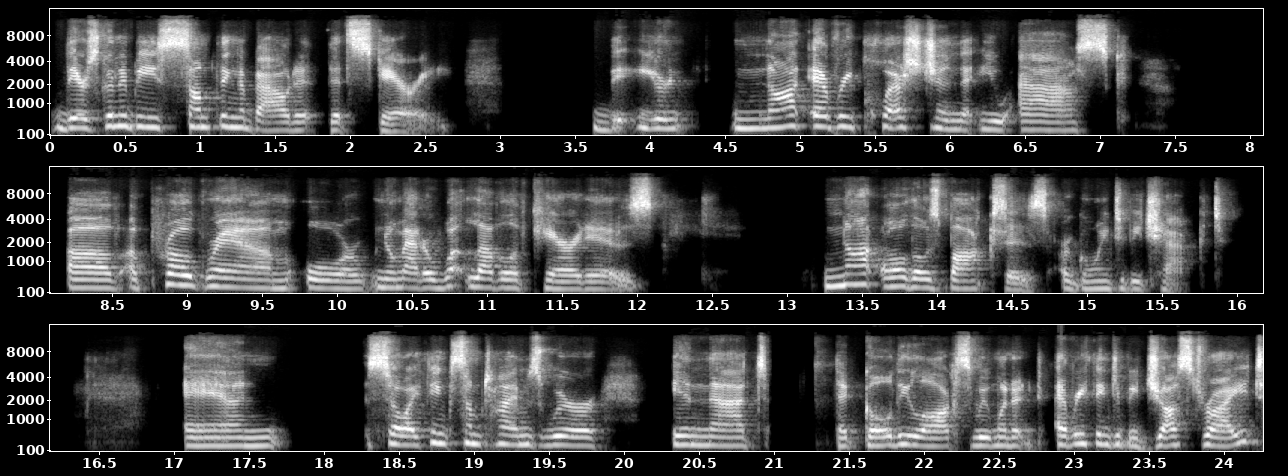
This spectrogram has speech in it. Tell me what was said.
there's going to be something about it that's scary you're not every question that you ask of a program or no matter what level of care it is not all those boxes are going to be checked. And so i think sometimes we're in that that goldilocks we want everything to be just right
